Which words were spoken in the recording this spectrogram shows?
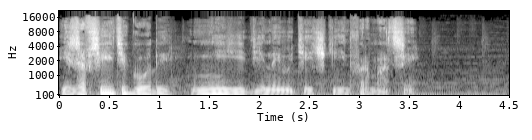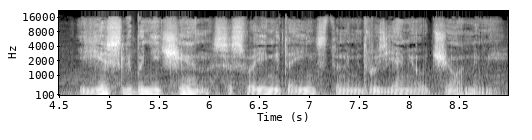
И за все эти годы ни единой утечки информации. Если бы не Чен со своими таинственными друзьями-учеными...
